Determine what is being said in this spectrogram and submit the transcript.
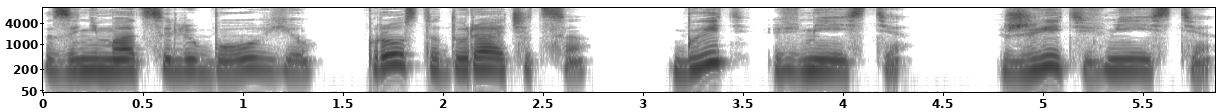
заниматься любовью, просто дурачиться, быть вместе, жить вместе.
